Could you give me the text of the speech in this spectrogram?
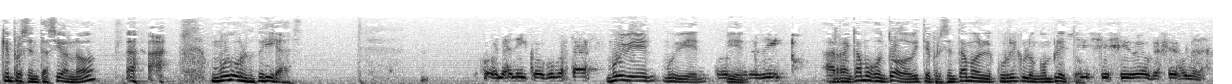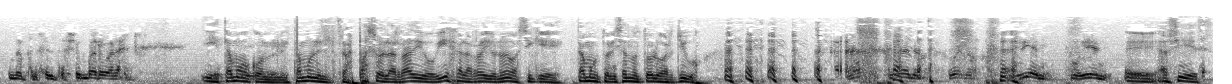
Qué presentación, ¿no? Muy buenos días. Hola Nico, ¿cómo estás? Muy bien, muy bien, ¿Todo bien. Arrancamos con todo, ¿viste? Presentamos el currículum completo. Sí, sí, sí, veo que haces una, una presentación bárbara. Y estamos con estamos en el traspaso de la radio vieja a la radio nueva, así que estamos actualizando todos los archivos. Bueno, bueno, muy bien, muy bien. Eh, así es.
